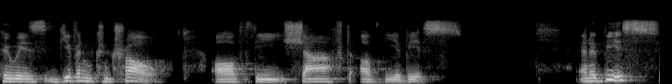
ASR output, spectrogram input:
who is given control of the shaft of the abyss. An abyss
